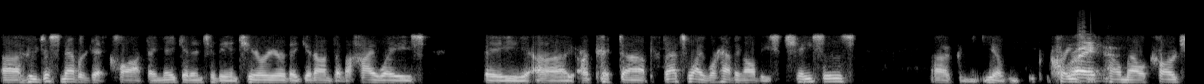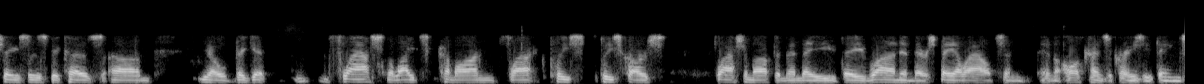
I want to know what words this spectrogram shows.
uh, who just never get caught. They make it into the interior, they get onto the highways, they uh, are picked up. That's why we're having all these chases uh, you know, crazy right. pell mell car chases because um, you know, they get flash, the lights come on, flash, police police cars flash them up, and then they they run, and there's bailouts and and all kinds of crazy things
